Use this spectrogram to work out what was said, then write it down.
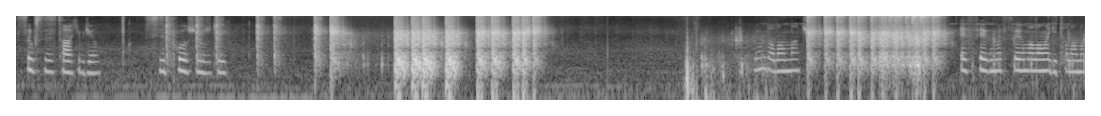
Sırf sizi takip ediyorum. Siz prosunuz diye. De alandan çık. Eferim eferim alana git alana.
